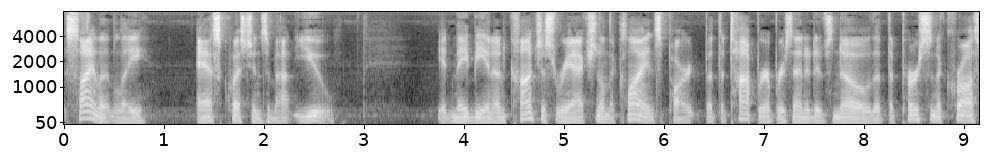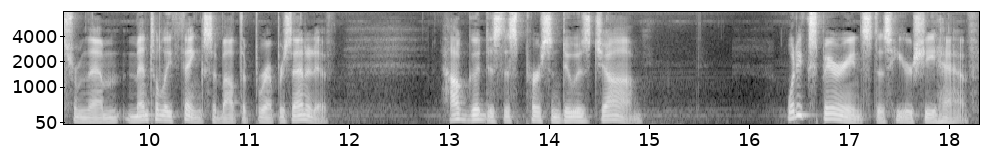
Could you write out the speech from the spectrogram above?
silently ask questions about you. It may be an unconscious reaction on the client's part, but the top representatives know that the person across from them mentally thinks about the representative. How good does this person do his job? What experience does he or she have?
